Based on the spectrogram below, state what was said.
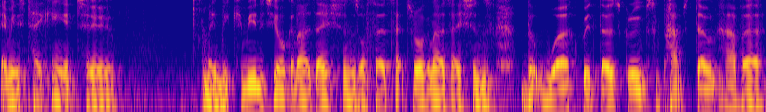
It means taking it to maybe community organisations or third sector organisations that work with those groups and perhaps don't have a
